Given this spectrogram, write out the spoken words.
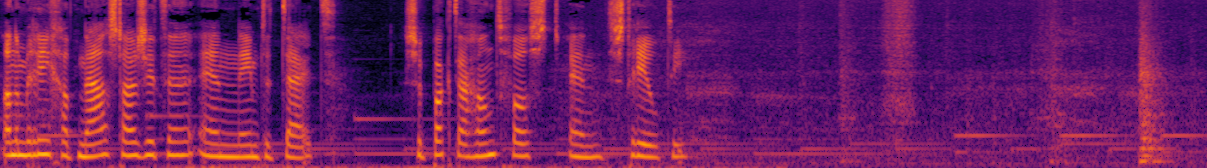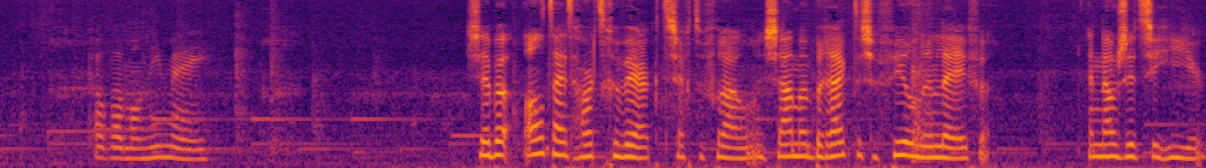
Annemarie gaat naast haar zitten en neemt de tijd. Ze pakt haar hand vast en streelt die. Valt allemaal niet mee. Ze hebben altijd hard gewerkt, zegt de vrouw, en samen bereikten ze veel in hun leven. En nou zit ze hier.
